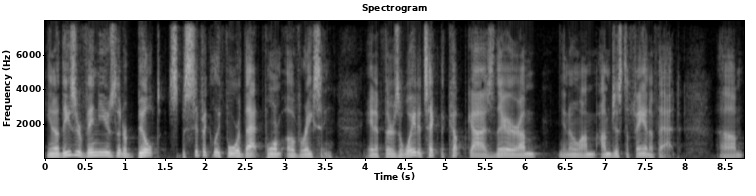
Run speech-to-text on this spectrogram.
You know, these are venues that are built specifically for that form of racing. And if there's a way to take the cup guys there, I'm, you know, I'm, I'm just a fan of that. Um,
